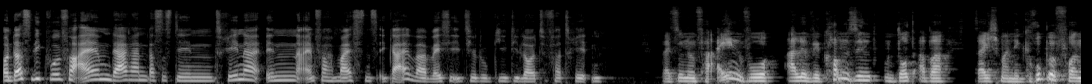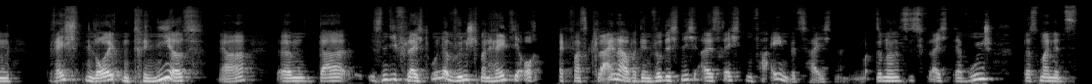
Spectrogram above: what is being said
Und das liegt wohl vor allem daran, dass es den TrainerInnen einfach meistens egal war, welche Ideologie die Leute vertreten. Bei so einem Verein, wo alle willkommen sind und dort aber, sage ich mal, eine Gruppe von rechten Leuten trainiert, ja, ähm, da sind die vielleicht unerwünscht, man hält die auch etwas kleiner, aber den würde ich nicht als rechten Verein bezeichnen, sondern es ist vielleicht der Wunsch, dass man jetzt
